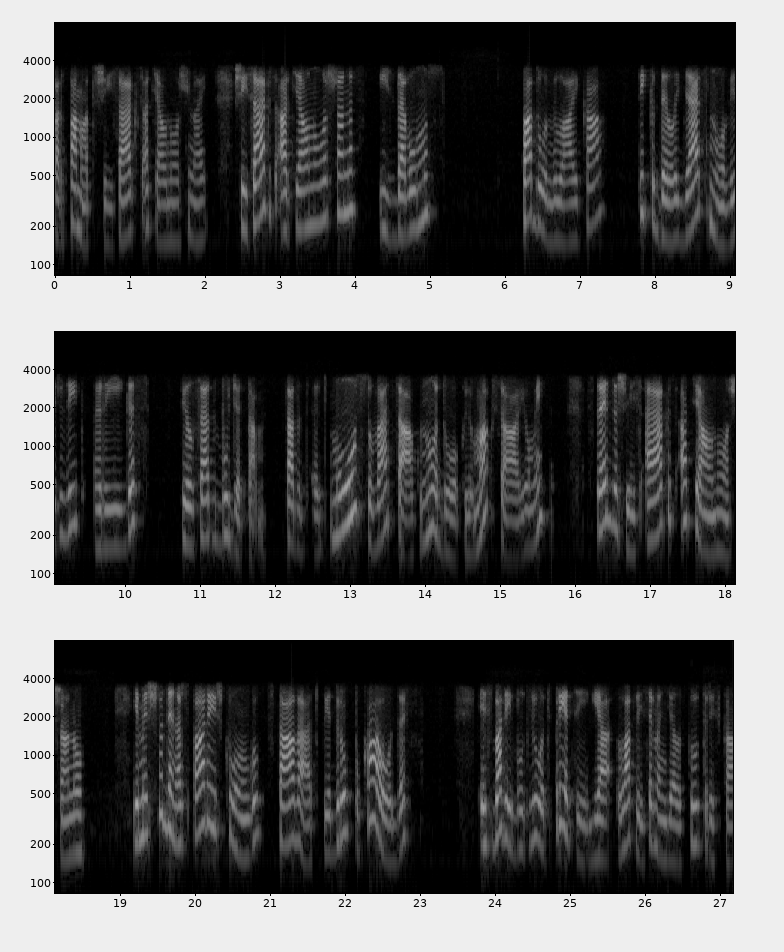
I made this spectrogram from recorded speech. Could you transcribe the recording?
par pamatu šīs ēkas atjaunošanai. Šīs ēkas atjaunošanas izdevumus padomju laikā tika deleģēts novirzīt Rīgas pilsētas budžetam. Tātad eh, mūsu vecāku nodokļu maksājumi steidza šīs ēkas atjaunošanu. Ja mēs šodien ar Spārīšu kungu stāvētu pie drupu kaudzes, Es arī būtu ļoti priecīgi, ja Latvijas evaņģēlas kultūriskā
